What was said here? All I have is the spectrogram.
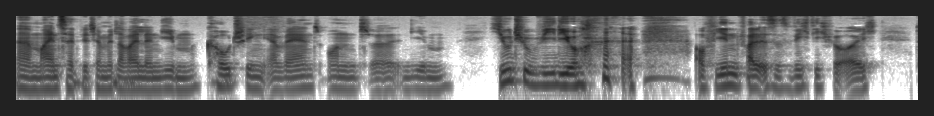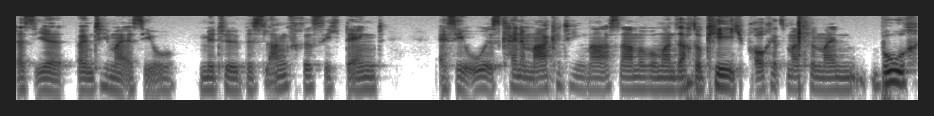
Äh, Mindset wird ja mittlerweile in jedem Coaching erwähnt und äh, in jedem YouTube-Video. Auf jeden Fall ist es wichtig für euch, dass ihr beim Thema SEO mittel- bis langfristig denkt, SEO ist keine Marketingmaßnahme, wo man sagt, okay, ich brauche jetzt mal für mein Buch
